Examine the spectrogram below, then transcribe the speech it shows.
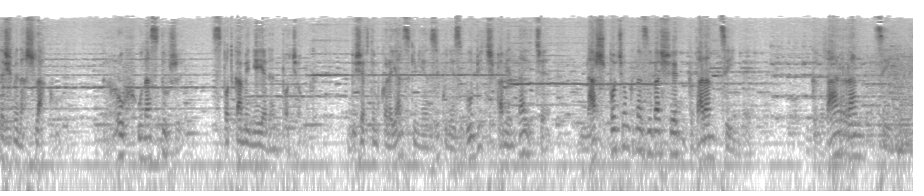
Jesteśmy na szlaku. Ruch u nas duży. Spotkamy nie jeden pociąg. By się w tym kolejarskim języku nie zgubić, pamiętajcie, nasz pociąg nazywa się gwarancyjny. Gwarancyjny.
